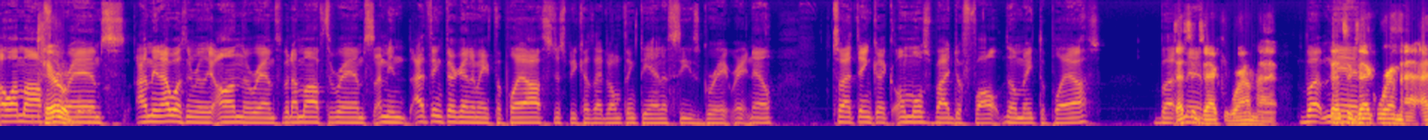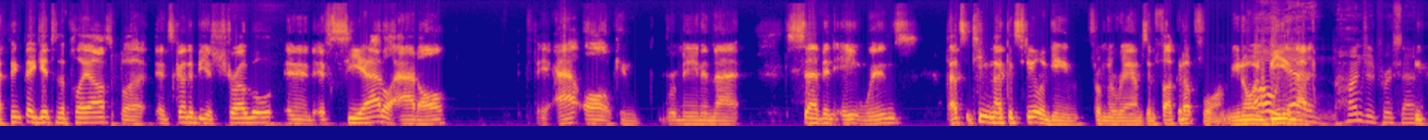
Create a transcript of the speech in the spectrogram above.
Oh, I'm off Terrible. the Rams. I mean, I wasn't really on the Rams, but I'm off the Rams. I mean, I think they're going to make the playoffs just because I don't think the NFC is great right now. So I think like almost by default they'll make the playoffs. But That's man, exactly where I'm at. But man, That's exactly where I'm at. I think they get to the playoffs, but it's going to be a struggle. And if Seattle at all, if they at all can remain in that seven, eight wins, that's a team that could steal a game from the Rams and fuck it up for them. You know, and oh be yeah, in that hundred percent.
